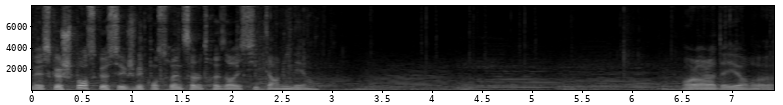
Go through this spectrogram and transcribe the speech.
Mais ce que je pense que c'est que je vais construire une salle au trésor ici, terminé. hein. Oh là là, d'ailleurs. Euh...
